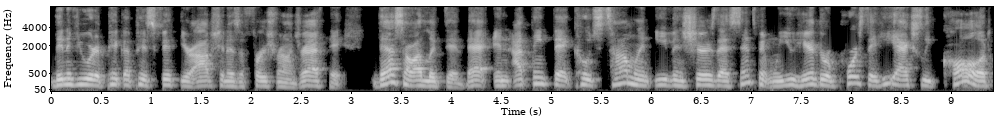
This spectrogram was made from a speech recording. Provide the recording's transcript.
than if you were to pick up his fifth year option as a first round draft pick. That's how I looked at that. And I think that Coach Tomlin even shares that sentiment when you hear the reports that he actually called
